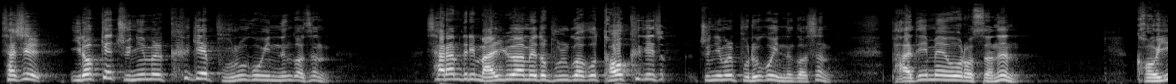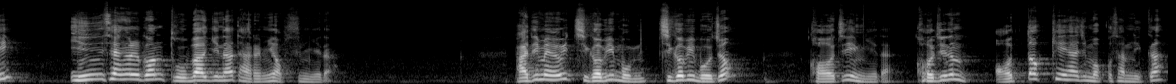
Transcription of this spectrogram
사실 이렇게 주님을 크게 부르고 있는 것은 사람들이 만류함에도 불구하고 더 크게 주님을 부르고 있는 것은 바디메오로서는 거의 인생을 건 도박이나 다름이 없습니다. 바디메오의 직업이 뭐, 직업이 뭐죠? 거지입니다. 거지는 어떻게 해야지 먹고 삽니까?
